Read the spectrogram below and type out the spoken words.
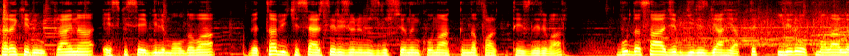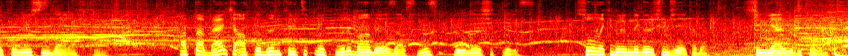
Kara Kedi Ukrayna, eski sevgili Moldova ve tabii ki serseri jönümüz Rusya'nın konu hakkında farklı tezleri var. Burada sadece bir girizgah yaptık. İleri okumalarla konuyu siz de araştırın. Hatta belki atladığım kritik noktaları bana da yazarsınız. Durumu eşitleriz. Sonraki bölümde görüşünceye kadar. Sünger gibi kalın.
